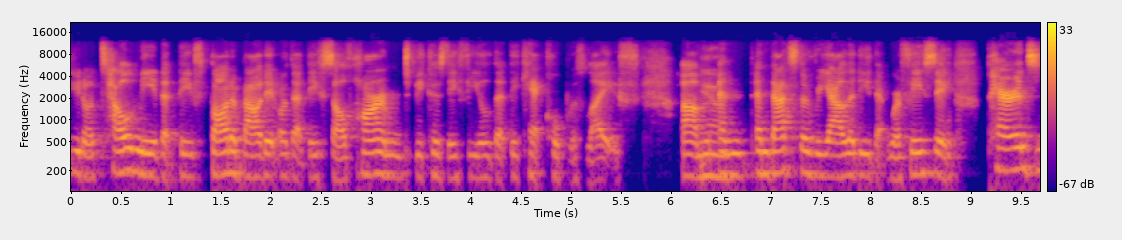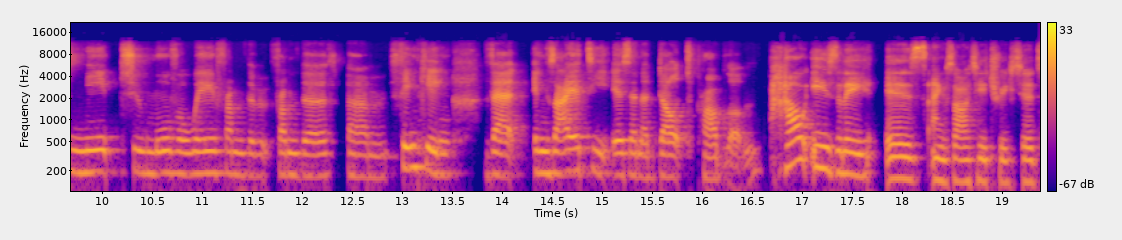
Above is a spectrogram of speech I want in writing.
you know tell me that they've thought about it or that they've self-harmed because they feel that they can't cope with life um, yeah. and and that's the reality that we're facing parents need to move away from the from the um, thinking that anxiety is an adult problem how easily is anxiety treated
